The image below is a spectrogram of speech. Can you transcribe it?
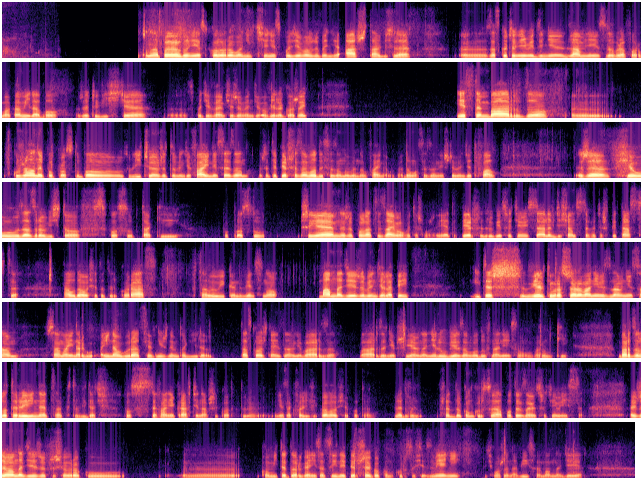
No na pewno nie jest kolorowo, nikt się nie spodziewał, że będzie aż tak źle. E, Zaskoczeniem jedynie dla mnie jest dobra forma Kamila, bo rzeczywiście e, spodziewałem się, że będzie o wiele gorzej. Jestem bardzo e, wkurzony po prostu, bo liczyłem, że to będzie fajny sezon, że te pierwsze zawody sezonu będą fajne, bo wiadomo, sezon jeszcze będzie trwał. Że się uda zrobić to w sposób taki po prostu przyjemne, że Polacy zajmą chociaż może nie te pierwsze, drugie, trzecie miejsce, ale w dziesiątce, chociaż w piętnastce, a udało się to tylko raz w cały weekend, więc no mam nadzieję, że będzie lepiej. I też wielkim rozczarowaniem jest dla mnie sam, sama inauguracja w Niżnym Tagile. Ta skocznia jest dla mnie bardzo, bardzo nieprzyjemna. Nie lubię zawodów na niej, są warunki bardzo loteryjne, tak to widać po Stefanie Krafcie na przykład, który nie zakwalifikował się potem, ledwo wszedł do konkursu, a potem zajął trzecie miejsce. Także mam nadzieję, że w przyszłym roku yy, komitet organizacyjny pierwszego konkursu się zmieni, być może na Wisłę, mam nadzieję,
